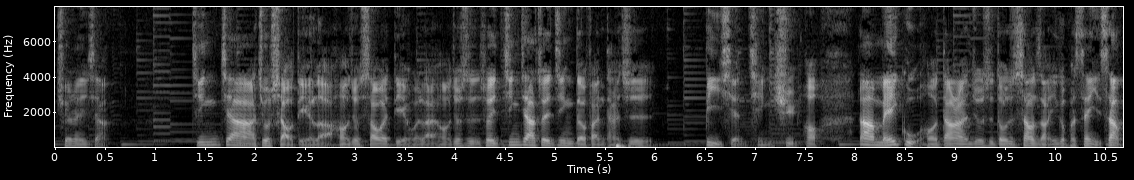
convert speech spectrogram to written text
确认一下，金价就小跌了，哈，就稍微跌回来，哈，就是所以金价最近的反弹是。避险情绪，哈，那美股，哈，当然就是都是上涨一个 percent 以上，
